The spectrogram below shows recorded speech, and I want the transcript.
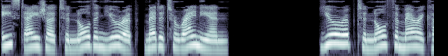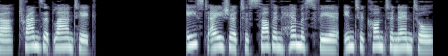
East Asia to Northern Europe, Mediterranean Europe to North America transatlantic East Asia to Southern Hemisphere intercontinental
